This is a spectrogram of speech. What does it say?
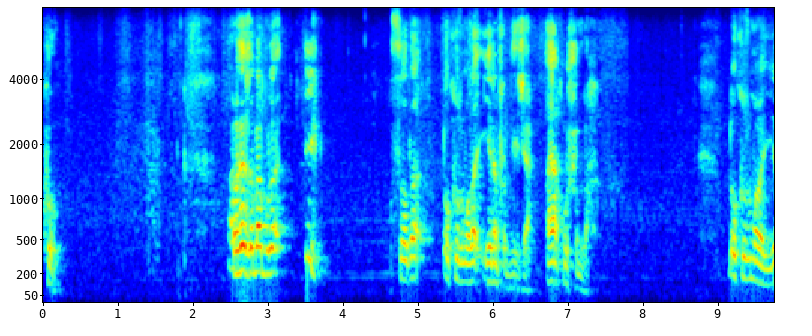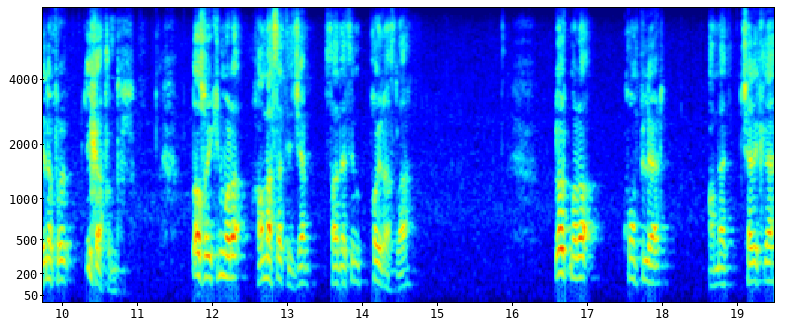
kum. Arkadaşlar ben burada ilk sırada 9 numara Yennefer diyeceğim. Ayak kurşunla. 9 numara Yennefer ilk atımdır. Daha sonra 2 numara Hamaset diyeceğim. Saadettin Poyraz'la. 4 numara Kompiler Ahmet Çelik'le.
